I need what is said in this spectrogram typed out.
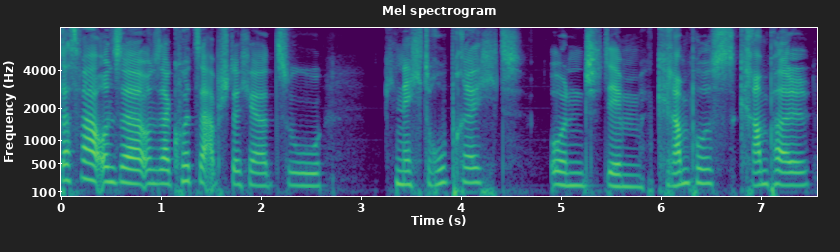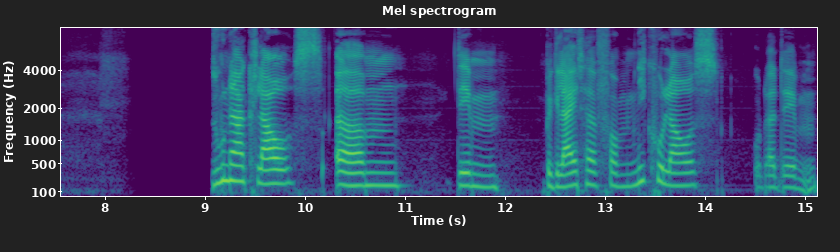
das war unser, unser kurzer Abstecher zu Knecht Ruprecht und dem Krampus, Kramperl, Suna Klaus, ähm, dem Begleiter vom Nikolaus oder dem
